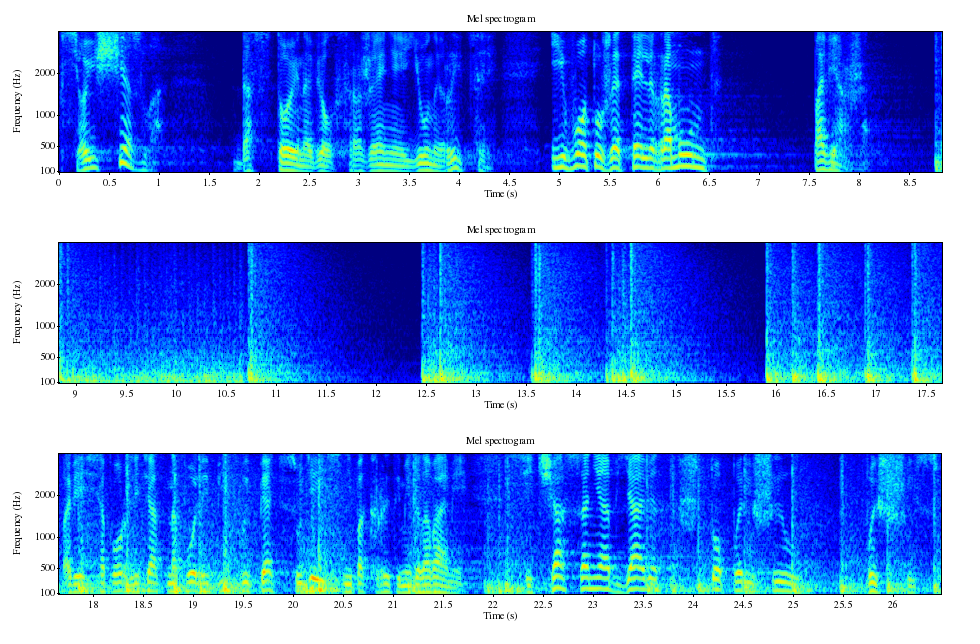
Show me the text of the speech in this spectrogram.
Все исчезло. Достойно вел сражение юный рыцарь, и вот уже Тель-Рамунд повержен. Во весь опор летят на поле битвы пять судей с непокрытыми головами. Сейчас они объявят, что порешил высший суд.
